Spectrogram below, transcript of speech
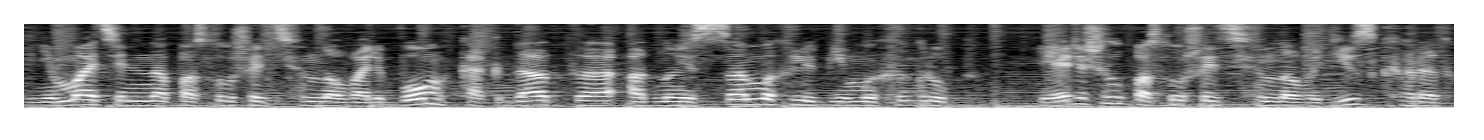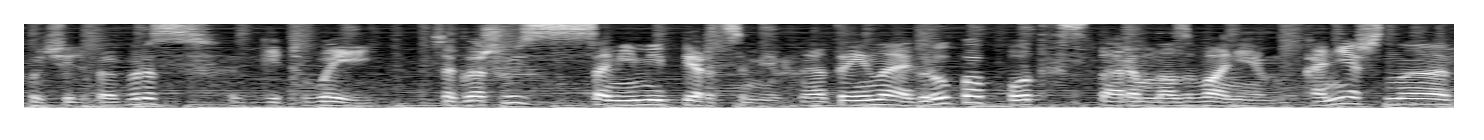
внимательно послушать новый альбом когда-то одной из самых любимых групп я решил послушать новый диск Red Hot Chili Peppers Gateway. Соглашусь с самими перцами. Это иная группа под старым названием. Конечно,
